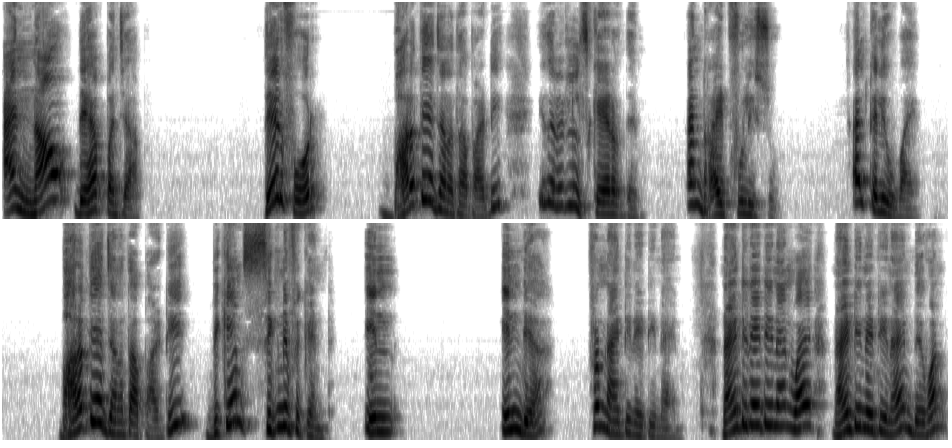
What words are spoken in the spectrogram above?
and now they have Punjab. Therefore, Bharatiya Janata Party is a little scared of them and rightfully so. I'll tell you why. Bharatiya Janata Party became significant in India from 1989. 1989, why? 1989, they won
